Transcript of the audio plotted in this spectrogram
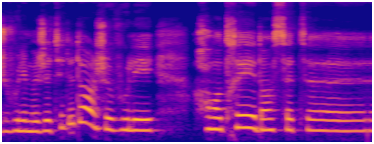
je voulais me jeter dedans, je voulais rentrer dans cette, euh,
